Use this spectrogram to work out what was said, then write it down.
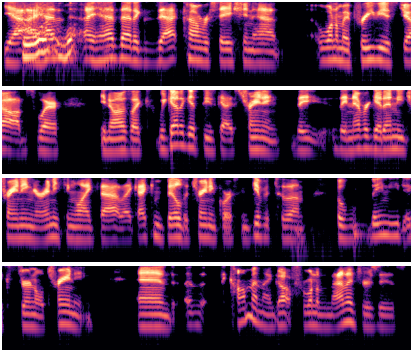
Yeah i had i had that exact conversation at one of my previous jobs where you know i was like we got to get these guys training. They they never get any training or anything like that. Like i can build a training course and give it to them but they need external training. And uh, the comment i got from one of the managers is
